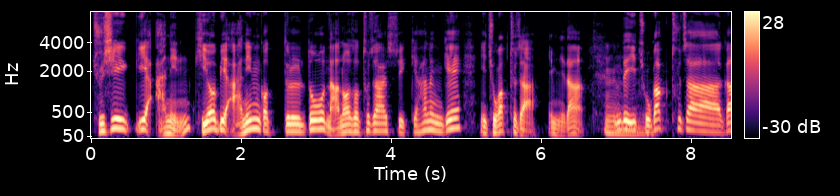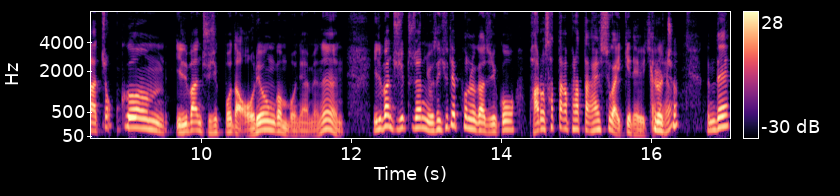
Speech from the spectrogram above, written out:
주식이 아닌 기업이 아닌 것들도 나눠서 투자할 수 있게 하는 게 이 조각 투자입니다. 근데 이 조각 투자가 조금 일반 주식보다 어려운 건 뭐냐면은 일반 주식 투자는 요새 휴대폰을 가지고 바로 샀다가 팔았다가 할 수가 있게 되어 있잖아요. 그렇죠. 근데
